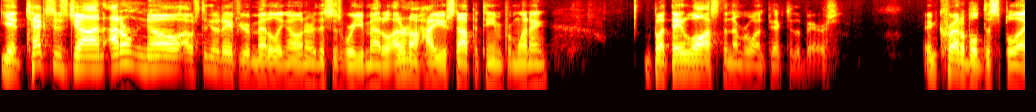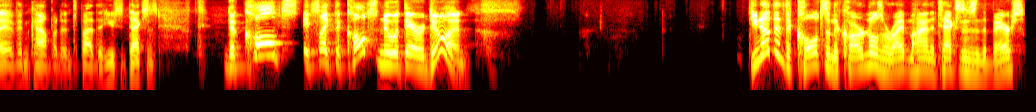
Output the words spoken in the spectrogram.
yeah, Texans, John. I don't know. I was thinking today if you're a meddling owner, this is where you meddle. I don't know how you stop a team from winning, but they lost the number one pick to the Bears. Incredible display of incompetence by the Houston Texans. The Colts, it's like the Colts knew what they were doing. Do you know that the Colts and the Cardinals are right behind the Texans and the Bears?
